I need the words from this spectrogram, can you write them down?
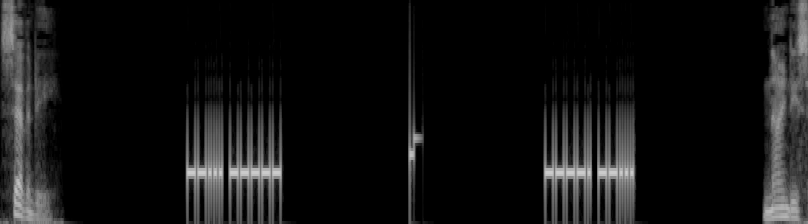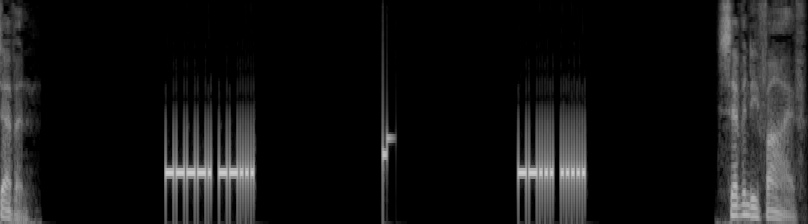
70. 97. 75.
